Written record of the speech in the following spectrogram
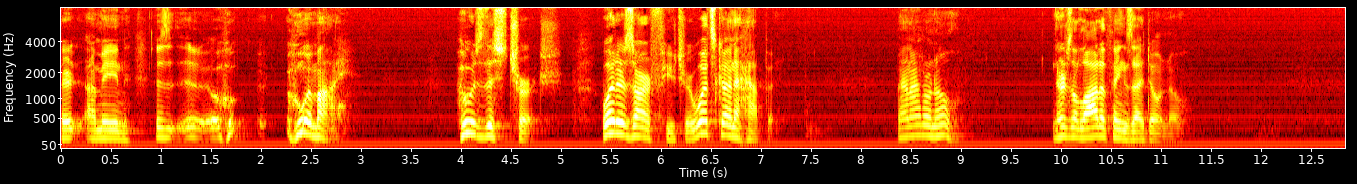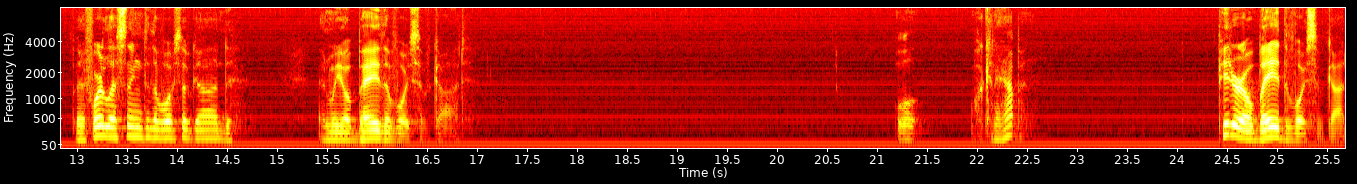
There, I mean, is, uh, who, who am I? Who is this church? What is our future? What's going to happen? Man, I don't know. There's a lot of things I don't know. But if we're listening to the voice of God and we obey the voice of God, well, what can happen? Peter obeyed the voice of God.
